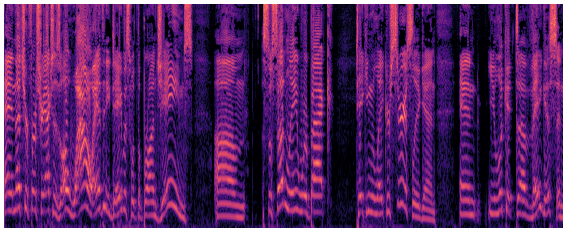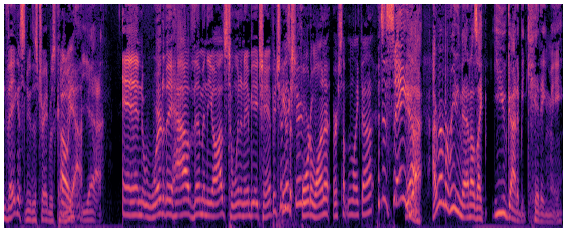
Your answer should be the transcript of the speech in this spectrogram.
and that's your first reaction is, "Oh, wow, Anthony Davis with LeBron James." Um, so suddenly we're back taking the Lakers seriously again. And you look at uh, Vegas, and Vegas knew this trade was coming. Oh, yeah. Yeah. And where do they have them in the odds to win an NBA championship He was next year? four to one or something like that. It's insane. Yeah. I remember reading that and I was like, you got to be kidding me.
